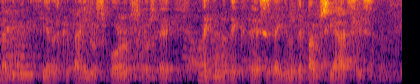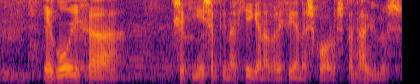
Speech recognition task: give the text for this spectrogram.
να δημιουργηθεί ένας κατάλληλος χώρος ώστε να γίνονται εκθέσεις, να γίνονται παρουσιάσεις. Εγώ είχα ξεκινήσει από την αρχή για να βρεθεί ένας χώρος κατάλληλος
